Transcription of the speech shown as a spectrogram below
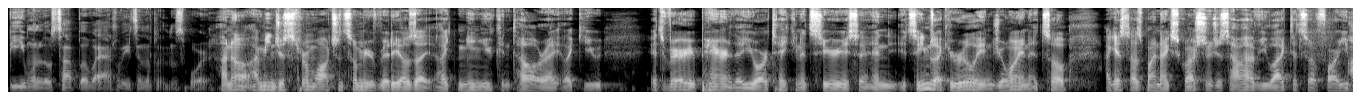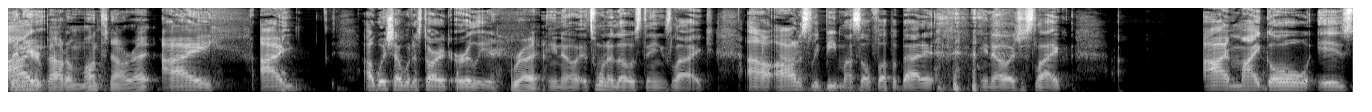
be one of those top level athletes in the, in the sport. I know. I mean, just from watching some of your videos, I like mean you can tell, right? Like you, it's very apparent that you are taking it serious, and- and it seems like you're really enjoying it. So I guess that's my next question: just how have you liked it so far? You've been here about a month now, right? I I I wish I would have started earlier. Right. You know, it's one of those things like I'll honestly beat myself up about it. you know, it's just like I my goal is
